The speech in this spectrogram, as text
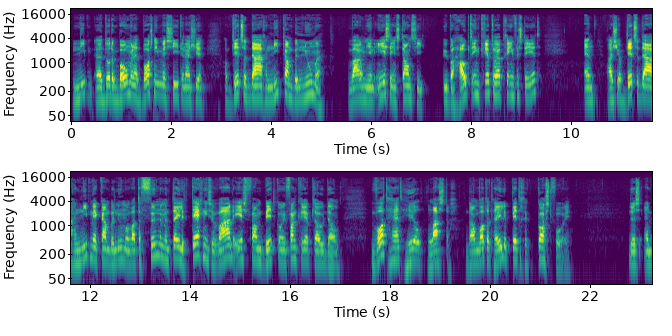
niet, uh, door de bomen het bos niet meer ziet en als je op dit soort dagen niet kan benoemen waarom je in eerste instantie überhaupt in crypto hebt geïnvesteerd. En als je op dit soort dagen niet meer kan benoemen wat de fundamentele technische waarde is van Bitcoin, van crypto, dan wordt het heel lastig dan wordt het hele pittige kost voor je. Dus en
